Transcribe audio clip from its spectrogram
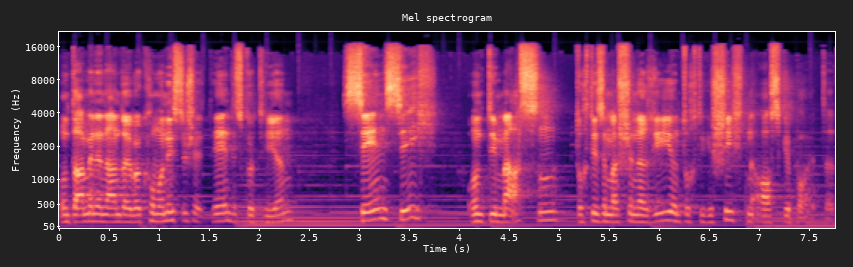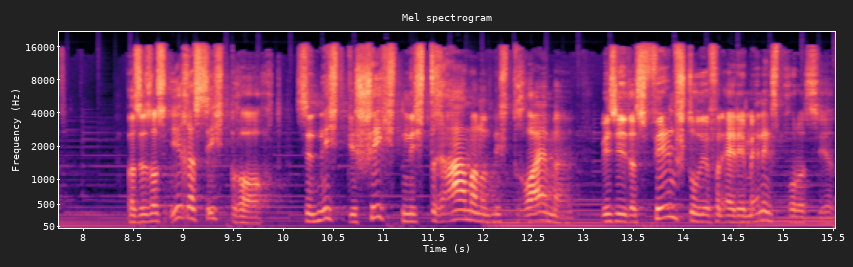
und da miteinander über kommunistische Ideen diskutieren, sehen sich und die Massen durch diese Maschinerie und durch die Geschichten ausgebeutet. Was es aus ihrer Sicht braucht, sind nicht Geschichten, nicht Dramen und nicht Träume, wie sie das Filmstudio von Eddie Mannings produziert,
